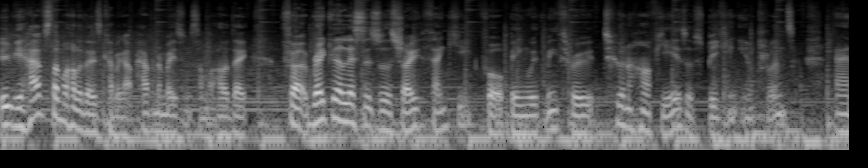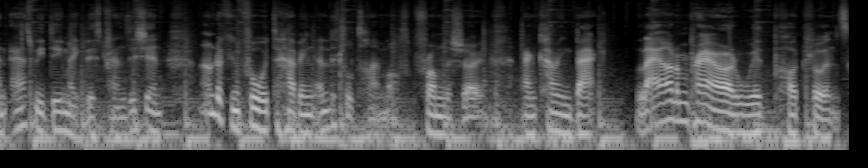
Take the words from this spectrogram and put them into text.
If you have summer holidays coming up, have an amazing summer holiday. For regular listeners to the show, thank you for being with me through two and a half years of speaking influence. And as we do make this transition, I'm looking forward to having a little time off from the show and coming back loud and proud with Podfluence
